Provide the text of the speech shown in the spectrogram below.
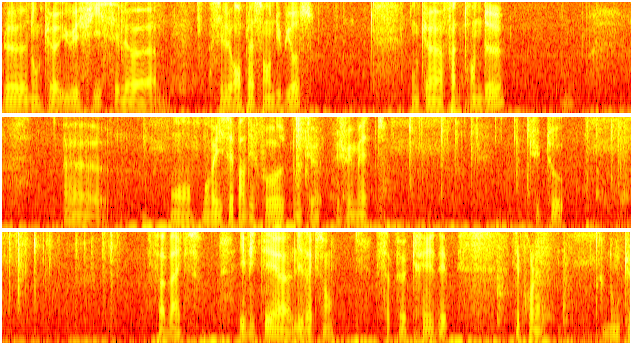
Le, donc UFI c'est le c'est le remplaçant du BIOS donc euh, FAT32 euh, on, va y par défaut donc euh, je vais mettre tuto Fabax. Éviter les accents. Ça peut créer des, problèmes. Donc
